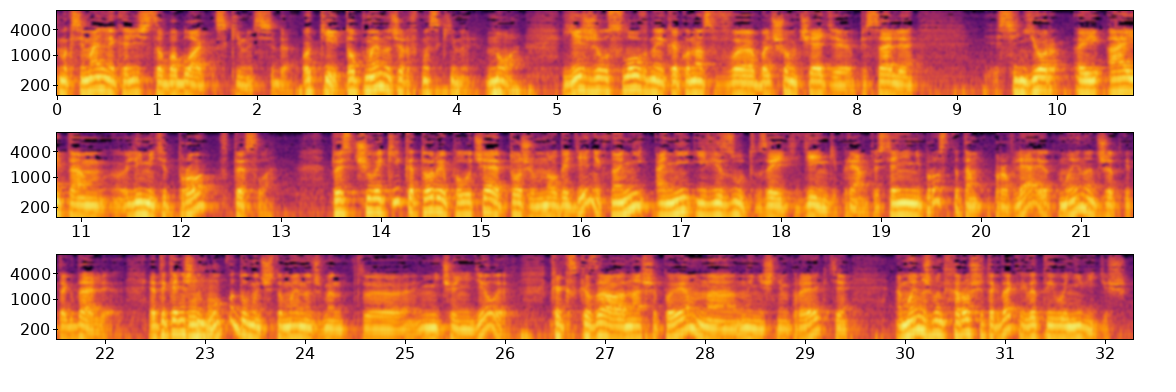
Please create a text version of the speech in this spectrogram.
максимальное количество бабла скинуть с себя. Окей, топ-менеджеров мы скинули, но есть же условные, как у нас в большом чате писали, сеньор AI там Limited Pro в Tesla. То есть чуваки, которые получают тоже много денег, но они, они и везут за эти деньги прям. То есть они не просто там управляют, менеджат и так далее. Это, конечно, угу. глупо думать, что менеджмент э, ничего не делает. Как сказала наша ПМ на нынешнем проекте, менеджмент хороший тогда, когда ты его не видишь.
